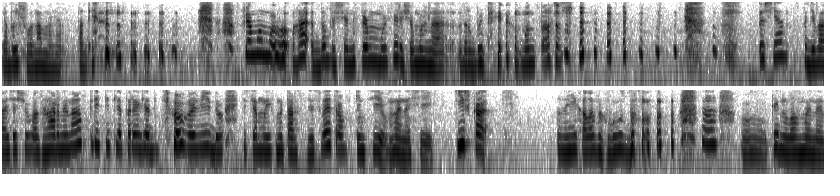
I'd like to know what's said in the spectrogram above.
я боюсь, що вона в мене впаде. Прямому добре, що я не в прямому ефірі, що можна зробити монтаж. Тож я сподіваюся, що у вас гарний настрій після перегляду цього відео, після моїх метар зі светром в кінці. В мене ще й кішка з'їхала з глузду, кинула в мене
